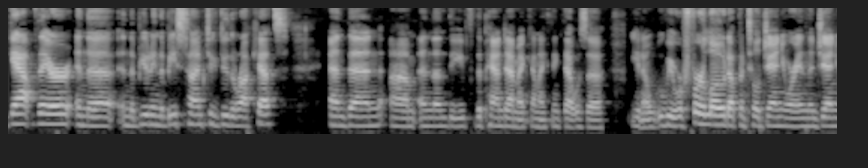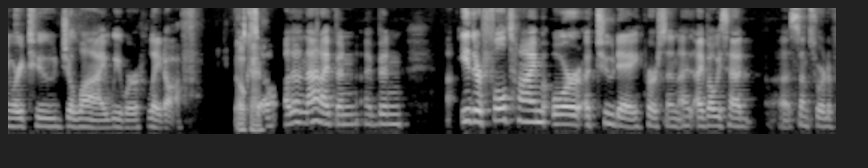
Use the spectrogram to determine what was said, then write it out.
gap there in the in the Beauty and the Beast time to do the Rockettes and then um, and then the the pandemic and i think that was a you know we were furloughed up until january and then january to july we were laid off okay so other than that i've been i've been either full-time or a two-day person I, have always had uh, some sort of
